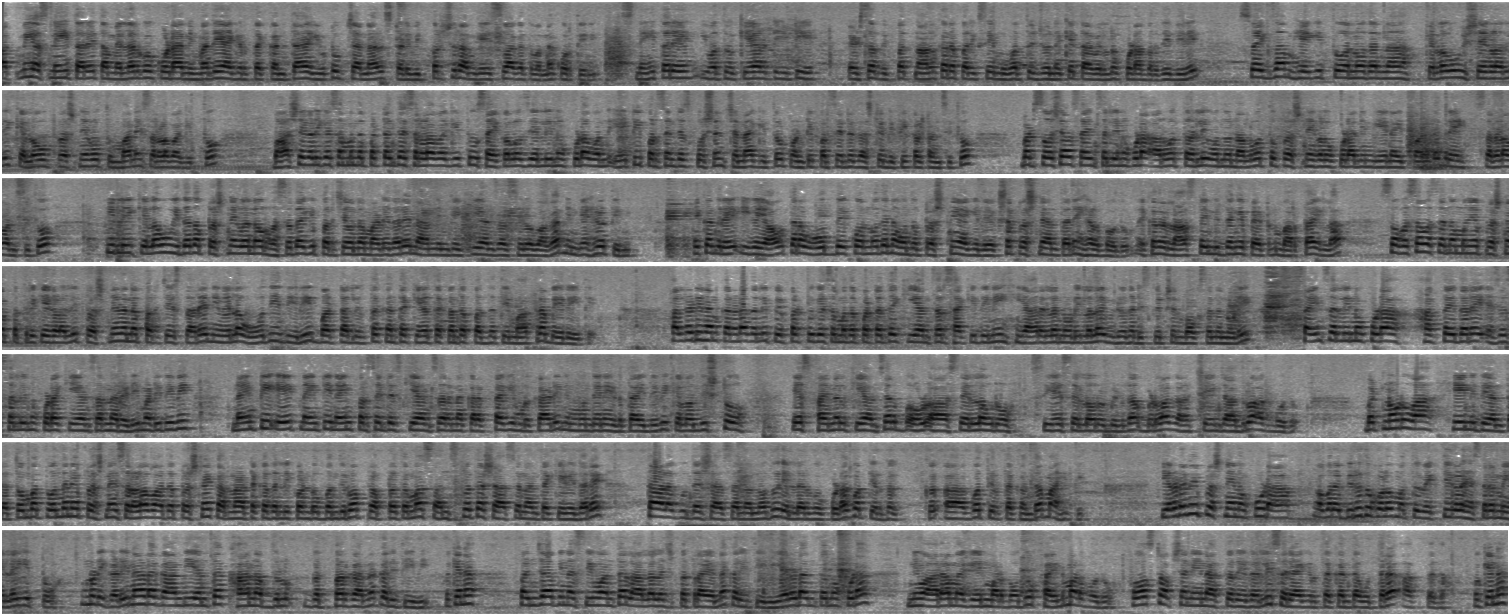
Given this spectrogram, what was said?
ಆತ್ಮೀಯ ಸ್ನೇಹಿತರೆ, ತಮ್ಮೆಲ್ಲರಿಗೂ ಕೂಡ ನಿಮ್ಮದೇ ಆಗಿರ್ತಕ್ಕಂಥ ಯೂಟ್ಯೂಬ್ ಚಾನಲ್ ಸ್ಟಡಿ ವಿತ್ ಪರಶುರಾಮ್ಗೆ ಸ್ವಾಗತವನ್ನು ಕೋರ್ತೀನಿ. ಸ್ನೇಹಿತರೆ, ಇವತ್ತು ಕೆ ಆರ್ ಟಿ ಟಿ ಎರಡು ಸಾವಿರದ ಇಪ್ಪತ್ನಾಲ್ಕರ ಪರೀಕ್ಷೆ ಮೂವತ್ತು ಜೂನಕ್ಕೆ ತಾವೆಲ್ಲರೂ ಕೂಡ ಬರೆದಿದ್ದೀರಿ. ಸೊ ಎಕ್ಸಾಮ್ ಹೇಗಿತ್ತು ಅನ್ನೋದನ್ನು ಕೆಲವು ವಿಷಯಗಳಲ್ಲಿ ಕೆಲವು ಪ್ರಶ್ನೆಗಳು ತುಂಬಾ ಸರಳವಾಗಿತ್ತು. ಭಾಷೆಗಳಿಗೆ ಸಂಬಂಧಪಟ್ಟಂತೆ ಸರಳವಾಗಿತ್ತು. ಸೈಕಾಲಜಿಯಲ್ಲಿನೂ ಕೂಡ ಒಂದು ಏಯ್ಟಿ ಪರ್ಸೆಂಟೇಜ್ ಕ್ವಶನ್ ಚೆನ್ನಾಗಿತ್ತು. ಟ್ವೆಂಟಿ ಪರ್ಸೆಂಟೇಜ್ ಅಷ್ಟೇ ಡಿಫಿಕಲ್ಟ್ ಅನಿಸಿತು ಬಟ್ ಸೋಷಿಯಲ್ ಸೈನ್ಸ್ ಅಲ್ಲಿನೂ ಕೂಡ ಅರವತ್ತರಲ್ಲಿ ಒಂದು ನಲವತ್ತು ಪ್ರಶ್ನೆಗಳು ಕೂಡ ನಿಮ್ಗೆ ಏನಾಯ್ತು ಅಂತಂದ್ರೆ ಸರಳವನಿಸಿತು ಇಲ್ಲಿ ಕೆಲವು ವಿಧದ ಪ್ರಶ್ನೆಗಳನ್ನು ಅವ್ರು ಹೊಸದಾಗಿ ಪರಿಚಯವನ್ನ ಮಾಡಿದ್ದಾರೆ. ನಾನು ನಿಮಗೆ ಕೀ ಆನ್ಸರ್ಸ್ ಇರುವಾಗ ನಿಮಗೆ ಹೇಳ್ತೀನಿ. ಯಾಕಂದ್ರೆ ಈಗ ಯಾವ ತರ ಓದಬೇಕು ಅನ್ನೋದೇ ನಾವು ಒಂದು ಪ್ರಶ್ನೆಯಾಗಿದೆ ಯಕ್ಷ ಪ್ರಶ್ನೆ ಅಂತಾನೆ ಹೇಳ್ಬೋದು. ಯಾಕಂದ್ರೆ ಲಾಸ್ಟ್ ಟೈಮ್ ಇದ್ದಂಗೆ ಪ್ಯಾಟರ್ನ್ ಬರ್ತಾ ಇಲ್ಲ. ಸೊ ಹೊಸ ಹೊಸ ನಮೂನೆಯ ಪ್ರಶ್ನೆ ಪತ್ರಿಕೆಗಳಲ್ಲಿ ಪ್ರಶ್ನೆಗಳನ್ನ ಪರಿಚಯಿಸ್ತಾರೆ. ನೀವೆಲ್ಲ ಓದಿದ್ದೀರಿ ಬಟ್ ಅಲ್ಲಿರ್ತಕ್ಕಂಥ ಕೇಳ್ತಕ್ಕಂಥ ಪದ್ಧತಿ ಮಾತ್ರ ಬೇರೆ ಇದೆ. ಆಲ್ರೆಡಿ ನಾನು ಕನ್ನಡದಲ್ಲಿ ಪೇಪರ್ ಟೂಗೆ ಸಂಬಂಧಪಟ್ಟಂತೆ ಕೀ ಆನ್ಸರ್ಸ್ ಹಾಕಿದ್ದೀನಿ. ಯಾರೆಲ್ಲ ನೋಡಿಲ್ಲಲ್ಲ, ವಿಡಿಯೋದ ಡಿಸ್ಕ್ರಿಪ್ಷನ್ ಬಾಕ್ಸ್ ಅನ್ನು ನೋಡಿ. ಸೈನ್ಸ್ ಅಲ್ಲಿನೂ ಕೂಡ ಹಾಕ್ತಾ ಇದ್ದಾರೆ. ಎಸ್ ಎಸ್ ಅಲ್ಲಿನೂ ಕೂಡ ಕೀ ಆನ್ಸರ್ನ ರೆಡಿ ಮಾಡಿದ್ದೀವಿ ninety eight ninety nine percentage key ಆನ್ಸರ್ನ ಕರೆಕ್ಟಾಗಿ ಹುಡುಕಾಡಿ ನಿಮ್ಮ ಮುಂದೆನೇ ಇಡ್ತಾ ಇದ್ದೀವಿ. ಕೆಲವೊಂದಿಷ್ಟು as final key answer cell ಅವರು ಸಿ ಎಸ್ ಎಲ್ ಅವರು ಬಿಡ್ದ, ಬಿಡುವಾಗ ಚೇಂಜ್ ಆದರೂ ಆಗ್ಬೋದು. ಬಟ್ ನೋಡುವ ಏನಿದೆ ಅಂತ. ತೊಂಬತ್ತೊಂದನೇ ಪ್ರಶ್ನೆ, ಸರಳವಾದ ಪ್ರಶ್ನೆ ಕರ್ನಾಟಕದಲ್ಲಿ ಕಂಡು ಬಂದಿರುವ ಪ್ರಪ್ರಥಮ ಸಂಸ್ಕೃತ ಶಾಸನ ಅಂತ ಕೇಳಿದರೆ ತಾಳಗುಂದ ಶಾಸನ ಅನ್ನೋದು ಎಲ್ಲರಿಗೂ ಕೂಡ ಗೊತ್ತಿರ್ತ ಗೊತ್ತಿರ್ತಕ್ಕಂಥ ಮಾಹಿತಿ. ಎರಡನೇ ಪ್ರಶ್ನೆಯೂ ಕೂಡ ಅವರ ಬಿರುದುಗಳು ಮತ್ತು ವ್ಯಕ್ತಿಗಳ ಹೆಸರ ಮೇಲೆ ಇತ್ತು. ನೋಡಿ, ಗಡಿನಾಡ ಗಾಂಧಿ ಅಂತ ಖಾನ್ ಅಬ್ದುಲ್ ಗದ್ಫರ್ಗಾನ ಕರಿತೀವಿ ಓಕೆನಾ ಪಂಜಾಬಿನ ಸಿಂಹ ಅಂತ ಲಾಲಾ ಲಜಪತ್ ರಾಯನ್ನ ಕರಿತೀವಿ. ಎರಡಂತನೂ ಕೂಡ ನೀವು ಆರಾಮಾಗಿ ಏನ್ ಮಾಡ್ಬೋದು ಫೈಂಡ್ ಮಾಡ್ಬೋದು. ಫಸ್ಟ್ ಆಪ್ಷನ್ ಏನಾಗ್ತದೆ ಇದರಲ್ಲಿ ಸರಿಯಾಗಿರ್ತಕ್ಕಂಥ ಉತ್ತರ ಆಗ್ತದೆ ಓಕೆನಾ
